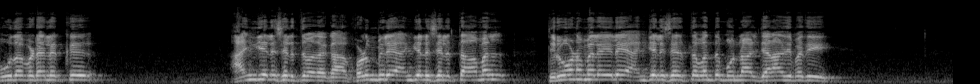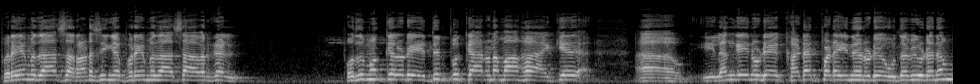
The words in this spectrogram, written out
பூதவிடலுக்கு அஞ்சலி செலுத்துவதற்காக கொழும்பிலே அஞ்சலி செலுத்தாமல் திருவோணமலையிலே அஞ்சலி செலுத்த வந்து முன்னாள் ஜனாதிபதி பிரேமதாச ரணசிங்க பிரேமதாச அவர்கள் பொதுமக்களுடைய எதிர்ப்பு காரணமாக ஐக்கிய இலங்கையினுடைய கடற்படையினருடைய உதவியுடனும்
